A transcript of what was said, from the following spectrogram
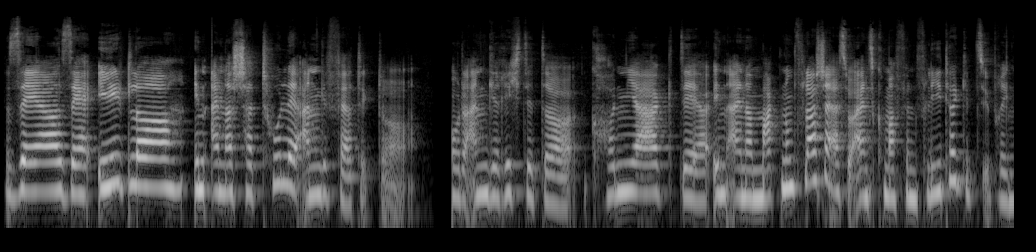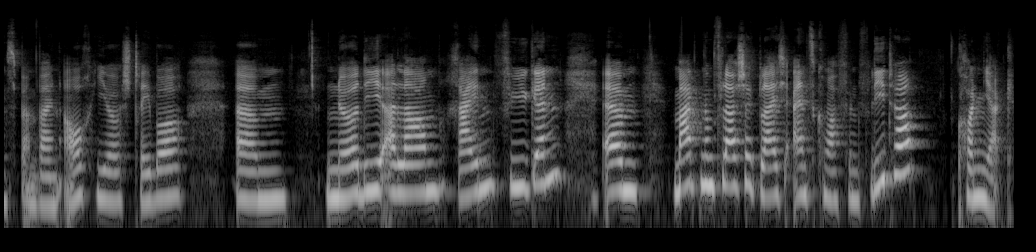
sehr, sehr edler, in einer Schatulle angefertigter oder angerichteter Cognac, der in einer Magnumflasche, also 1,5 Liter, gibt es übrigens beim Wein auch, hier Streber ähm, Nerdy-Alarm reinfügen. Ähm, Magnumflasche gleich 1,5 Liter Cognac.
